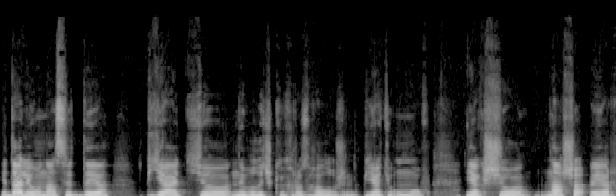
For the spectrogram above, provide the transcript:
І далі у нас іде 5 невеличких розгалужень, 5 умов. Якщо наша R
